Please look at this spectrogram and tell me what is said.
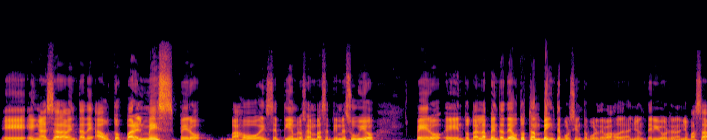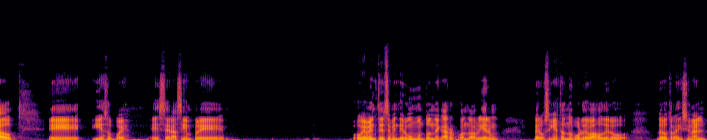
En alza la venta de autos para el mes, pero bajó en septiembre, o sea, en septiembre subió, pero eh, en total las ventas de autos están 20% por debajo del año anterior, del año pasado, eh, y eso pues será siempre, obviamente se vendieron un montón de carros cuando abrieron, pero siguen estando por debajo de lo, de lo tradicional.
